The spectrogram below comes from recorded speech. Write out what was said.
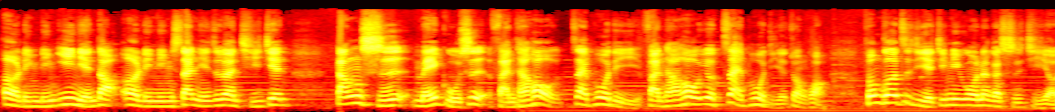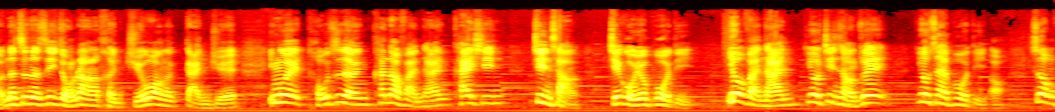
二零零一年到二零零三年这段期间，当时美股是反弹后再破底，反弹后又再破底的状况。峰哥自己也经历过那个时期哦，那真的是一种让人很绝望的感觉，因为投资人看到反弹开心进场，结果又破底，又反弹又进场追，又再破底哦。这种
